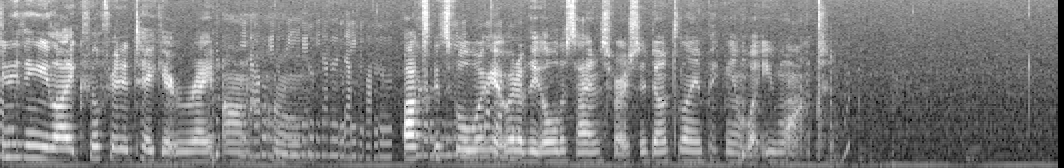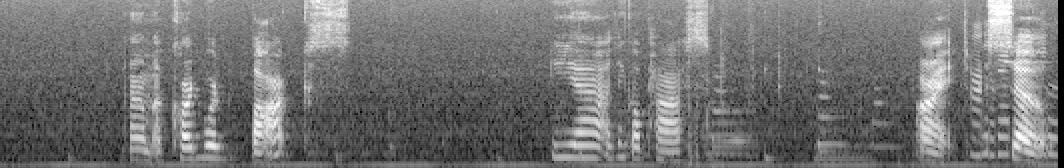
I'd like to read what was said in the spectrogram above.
Anything you like, feel free to take it right on home. Box gets full, we'll get rid of the oldest items first, so don't delay in picking up what you want. A cardboard box? Yeah, I think I'll pass. Alright, so,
